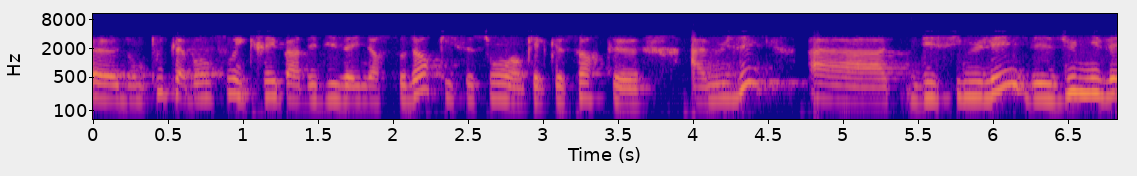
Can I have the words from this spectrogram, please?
Euh, donc toute la bande son est créée par des designers sonores qui se sont en quelque sorte euh, amusés à dissimuler des univers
